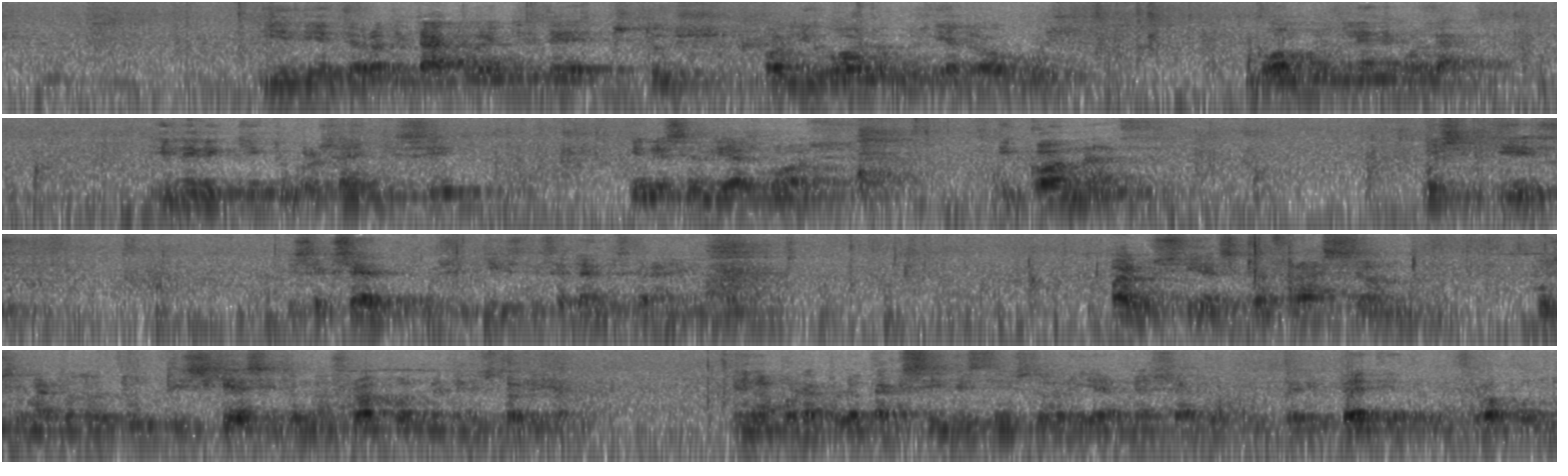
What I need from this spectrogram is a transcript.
Η ιδιαιτερότητά του έγκυται στους ολιγόλογους διαλόγους που όμως λένε πολλά. Η λυρική του προσέγγιση είναι συνδυασμός εικόνας, μουσικής, της εξαίρετης μουσικής της Ελένης Γραϊού, παρουσίας και φράσεων που σηματοδοτούν τη σχέση των ανθρώπων με την ιστορία. Ένα πολλαπλό ταξίδι στην ιστορία μέσα από την περιπέτεια των ανθρώπων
